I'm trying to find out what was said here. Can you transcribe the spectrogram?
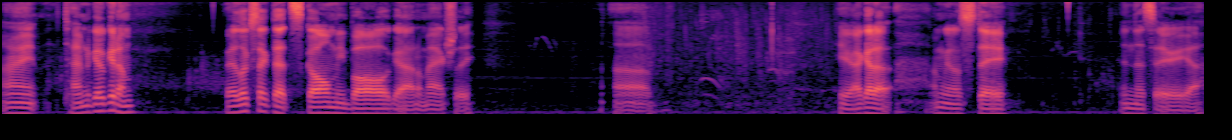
Alright, time to go get them. It looks like that skull me ball got him, actually. Uh, here, I gotta, I'm gonna stay in this area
